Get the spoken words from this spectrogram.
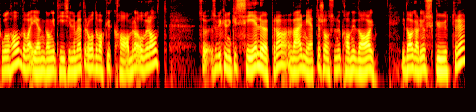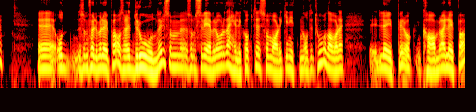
to og en halv, det var én gang i ti kilometer, og det var ikke kamera overalt. Så, så, vi kunne ikke se løpera hver meter sånn som du kan i dag. I dag er det jo scootere eh, som følger med løypa, og så er det droner som, som svever over, og det er helikopter. Sånn var det ikke i 1982. og Da var det eh, løyper og kamera i løypa,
